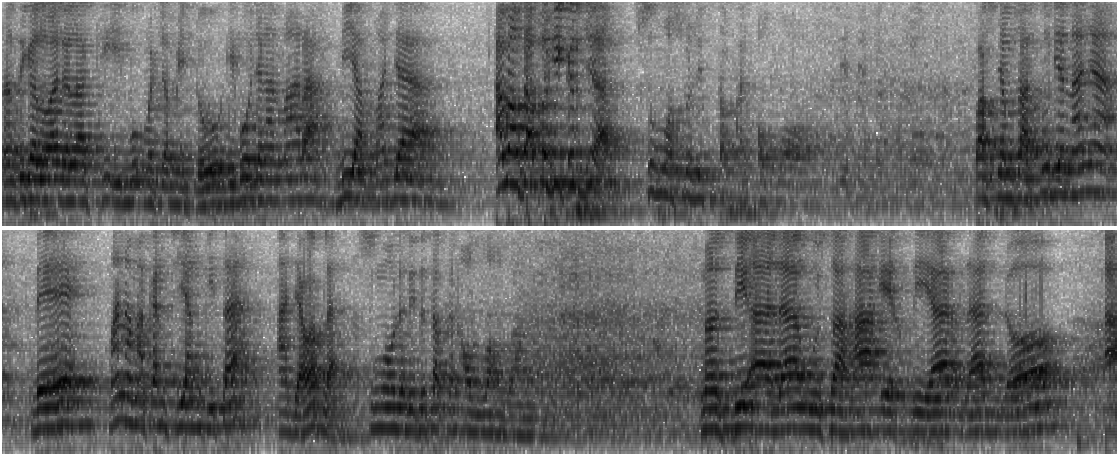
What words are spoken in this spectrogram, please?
Nanti kalau ada laki ibu macam itu, ibu jangan marah, diam aja. Abang tak pergi kerja. Semua sudah ditetapkan Allah. Pas jam satu dia nanya, Deh, mana makan siang kita? Ah jawablah, semua sudah ditetapkan Allah bang. Mesti ada usaha, ikhtiar dan doa.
